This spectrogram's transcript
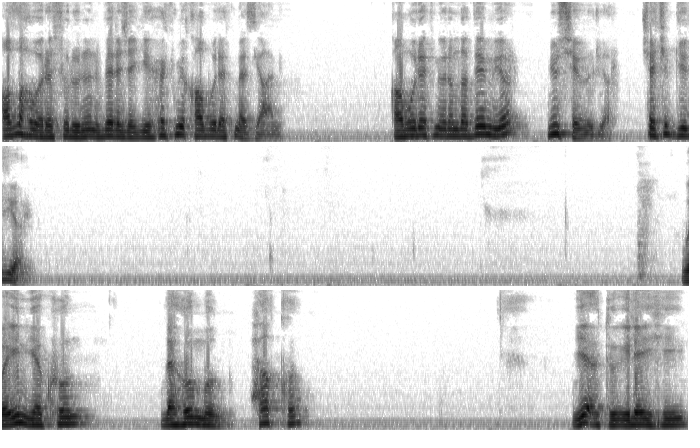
Allah ve Resulünün vereceği hükmü kabul etmez yani. Kabul etmiyorum da demiyor, yüz çeviriyor. Çekip gidiyor. Ve in yekun lehumul hakkı ye'tu ileyhi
